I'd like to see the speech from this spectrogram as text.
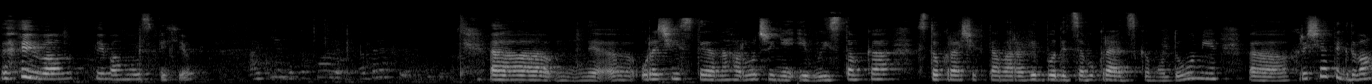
І вам, і вам успіхів. Урочисте нагородження і виставка 100 кращих товарів відбудеться в Українському домі. Е, Хрещатик 2.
